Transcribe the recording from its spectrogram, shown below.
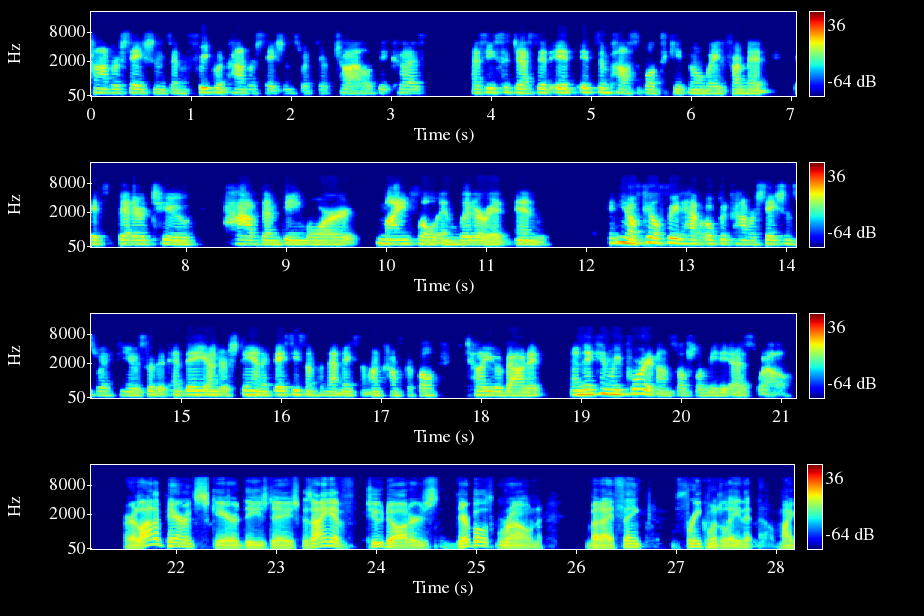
conversations and frequent conversations with your child because as you suggested it, it's impossible to keep them away from it. It's better to have them be more mindful and literate and you know feel free to have open conversations with you so that and they understand if they see something that makes them uncomfortable tell you about it and they can report it on social media as well. Are a lot of parents scared these days? Because i have two daughters. They're both grown but i think frequently that oh my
